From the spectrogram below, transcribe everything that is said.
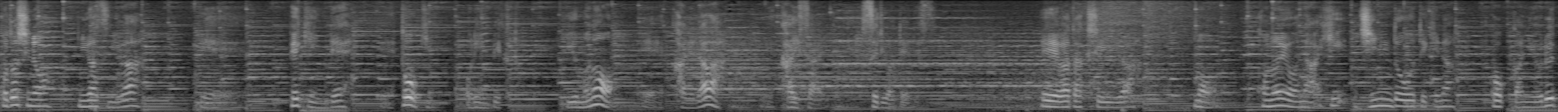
今年の2月には、えー、北京で冬季オリンピックというものを、えー、彼らは開催する予定です。えー、私はもうこのような非人道的な国家による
